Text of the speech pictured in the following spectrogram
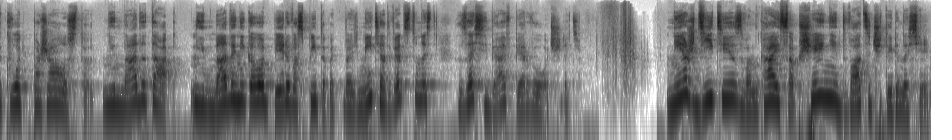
Так вот, пожалуйста, не надо так. Не надо никого перевоспитывать. Возьмите ответственность за себя в первую очередь. Не ждите звонка и сообщений 24 на 7.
